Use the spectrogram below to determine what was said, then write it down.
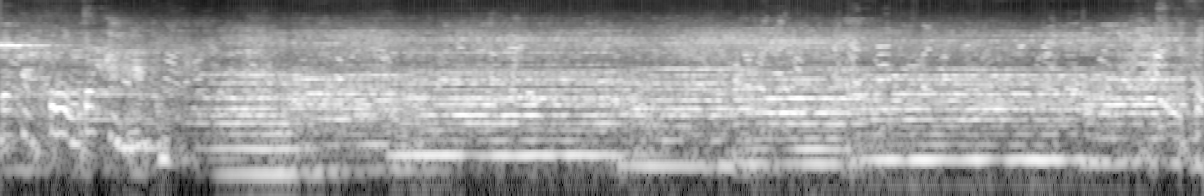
เชื่อบอกก็ได้ค่ะคุณหญิงเจ้าขาจริงสิ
